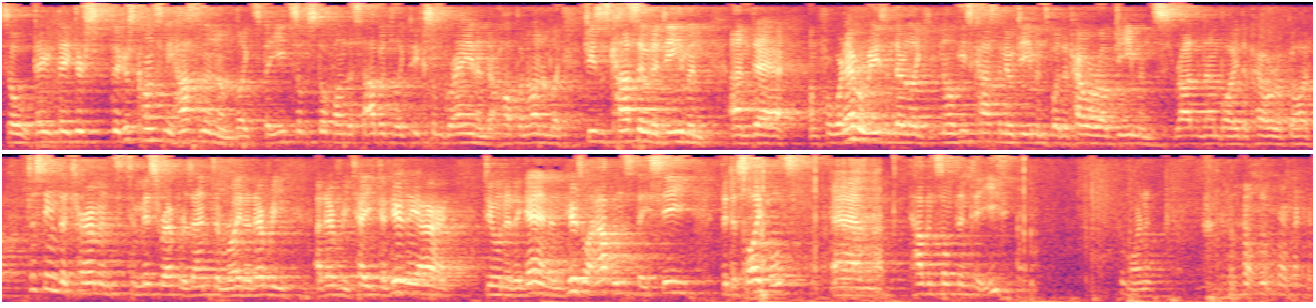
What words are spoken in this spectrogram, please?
so they, they, they're, they're just constantly hassling him. Like they eat some stuff on the Sabbath, like pick some grain, and they're hopping on him. Like Jesus casts out a demon, and, uh, and for whatever reason, they're like, no, he's casting out demons by the power of demons rather than by the power of God. Just seem determined to misrepresent him right at every, at every take. And here they are doing it again. And here's what happens they see the disciples um, having something to eat. Good morning.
